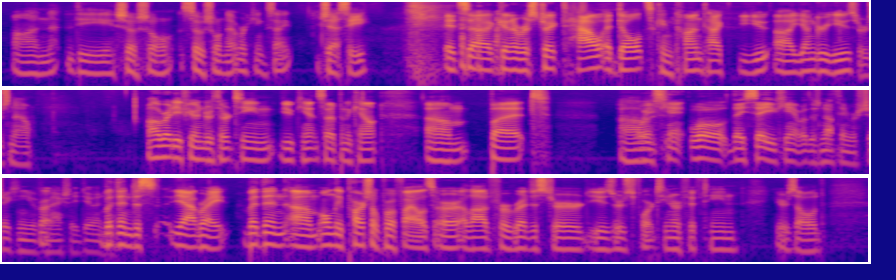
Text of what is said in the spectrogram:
on the social social networking site. Jesse, it's uh, going to restrict how adults can contact you, uh, younger users now. Already, if you're under 13, you can't set up an account. Um, but uh, well, you can't. Well, they say you can't, but there's nothing restricting you from Right. actually doing it. But it. then just yeah, right. But then um, only partial profiles are allowed for registered users 14 or 15 years old.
